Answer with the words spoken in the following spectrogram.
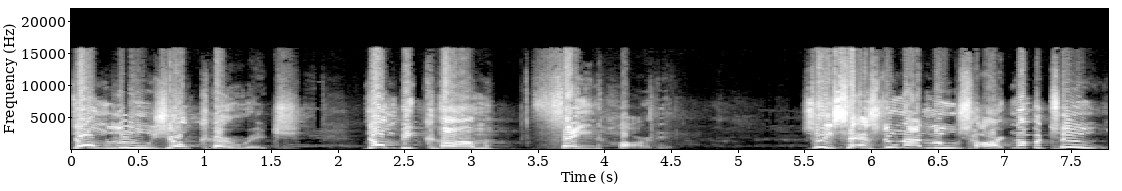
Don't lose your courage. Don't become faint hearted. So he says, do not lose heart. Number two,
